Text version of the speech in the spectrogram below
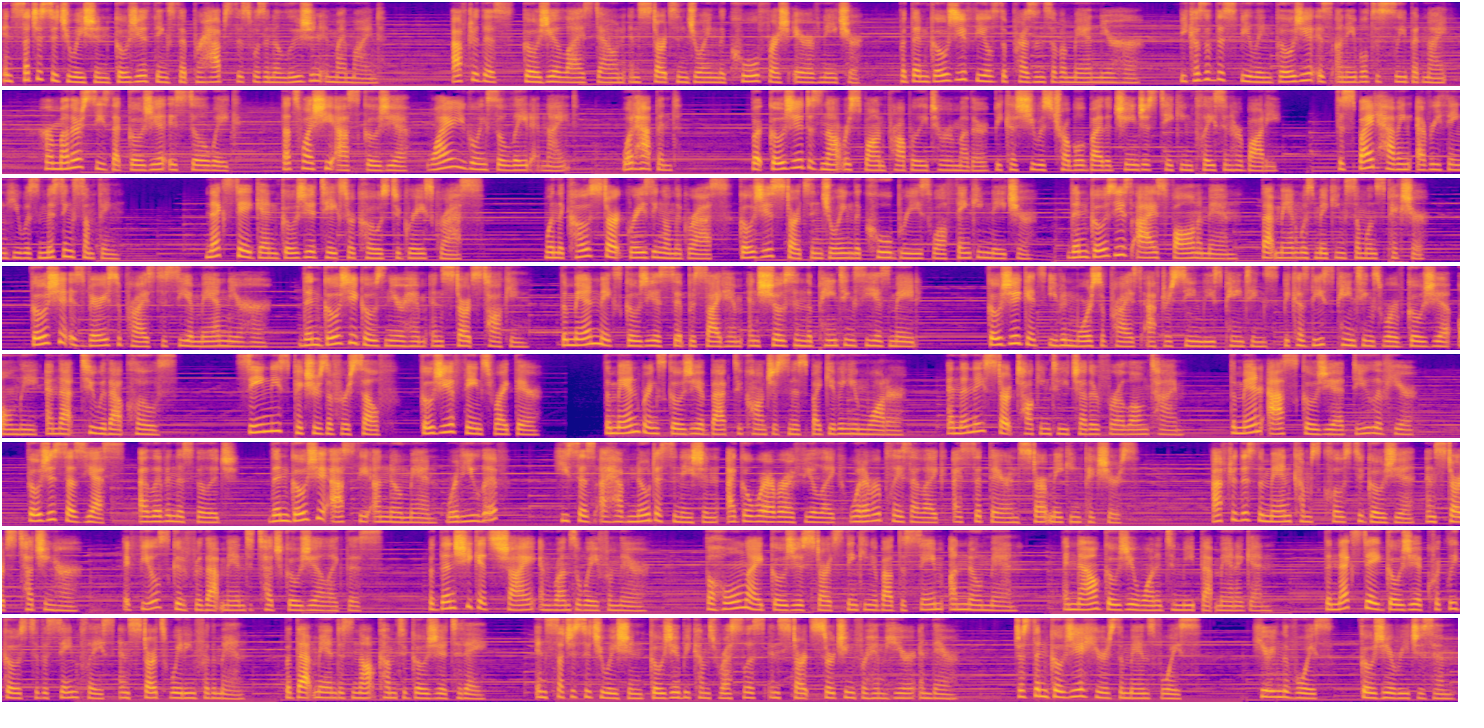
In such a situation, Gojia thinks that perhaps this was an illusion in my mind. After this, Gojia lies down and starts enjoying the cool, fresh air of nature. But then Gojia feels the presence of a man near her. Because of this feeling, Gojia is unable to sleep at night. Her mother sees that Gojia is still awake. That's why she asks Gojia, Why are you going so late at night? What happened? But Gojia does not respond properly to her mother because she was troubled by the changes taking place in her body. Despite having everything, he was missing something. Next day again, Gojia takes her cows to graze grass. When the cows start grazing on the grass, Gojia starts enjoying the cool breeze while thanking nature. Then Gojia's eyes fall on a man. That man was making someone's picture. Gojia is very surprised to see a man near her. Then Gojia goes near him and starts talking. The man makes Gojia sit beside him and shows him the paintings he has made. Gojia gets even more surprised after seeing these paintings because these paintings were of Gojia only and that too without clothes. Seeing these pictures of herself, Gojia faints right there. The man brings Gojia back to consciousness by giving him water, and then they start talking to each other for a long time. The man asks Gojia, Do you live here? Gojia says, Yes, I live in this village. Then Gojia asks the unknown man, Where do you live? He says, I have no destination, I go wherever I feel like, whatever place I like, I sit there and start making pictures. After this, the man comes close to Gojia and starts touching her. It feels good for that man to touch Gojia like this. But then she gets shy and runs away from there. The whole night, Gojia starts thinking about the same unknown man. And now Gojia wanted to meet that man again. The next day, Gojia quickly goes to the same place and starts waiting for the man. But that man does not come to Gojia today. In such a situation, Gojia becomes restless and starts searching for him here and there. Just then Gojia hears the man's voice. Hearing the voice, Gojia reaches him.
